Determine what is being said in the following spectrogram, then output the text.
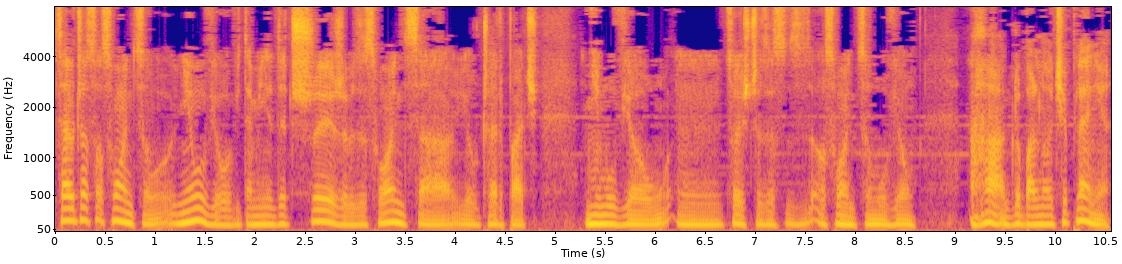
cały czas o słońcu nie mówią o witaminie D3, żeby ze słońca ją czerpać. Nie mówią, e, co jeszcze ze, z, o słońcu mówią. Aha, globalne ocieplenie,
